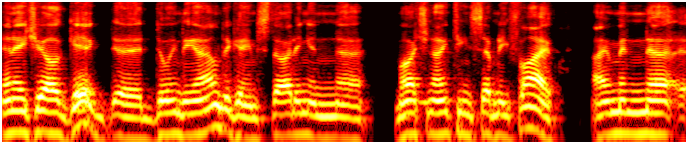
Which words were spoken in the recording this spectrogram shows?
NHL gig uh, doing the Islander game starting in uh, March 1975. I'm in, uh,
